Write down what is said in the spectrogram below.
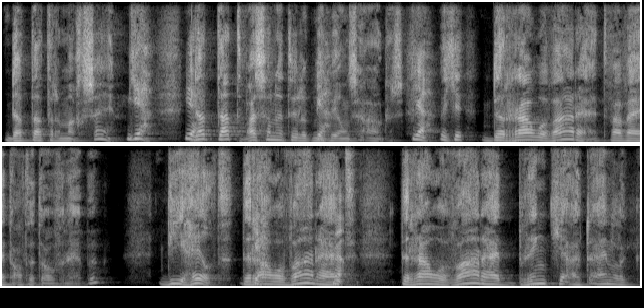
dat dat er mag zijn. Ja, ja. Dat, dat was er natuurlijk niet Ja. bij onze ouders. Ja. Weet je, de rauwe waarheid waar wij het altijd over hebben, die heelt. De rauwe waarheid, de rauwe waarheid brengt je uiteindelijk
